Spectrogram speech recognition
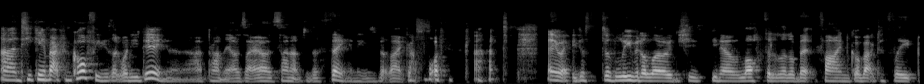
and he came back from coffee. He's like, "What are you doing?" And apparently I was like, "Oh, I sign up to this thing," and he was a bit like, "What is that?" Anyway, just just leave it alone. She's you know lofted a little bit. Fine, go back to sleep,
